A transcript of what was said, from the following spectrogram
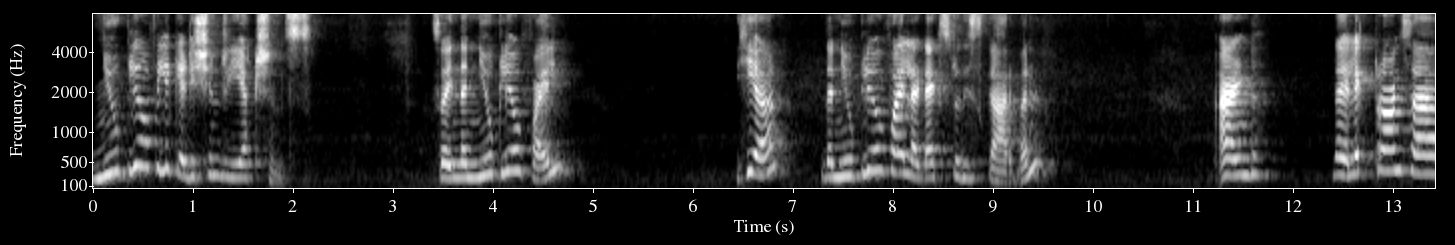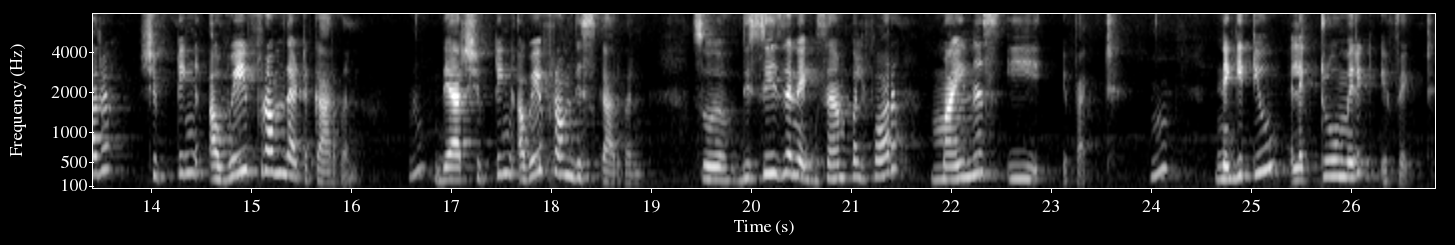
nucleophilic addition reactions. So in the nucleophile here the nucleophile attacks to this carbon and the electrons are shifting away from that carbon. Hmm? They are shifting away from this carbon. So, this is an example for minus E effect. Hmm? Negative electromeric effect.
